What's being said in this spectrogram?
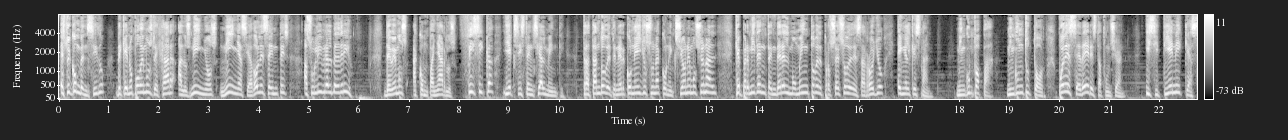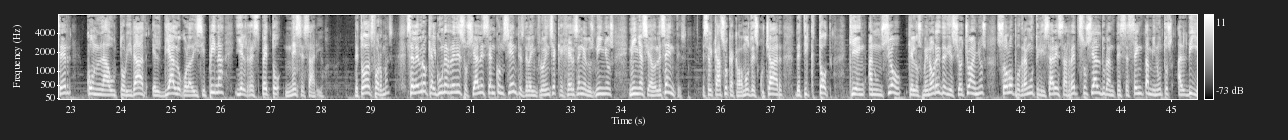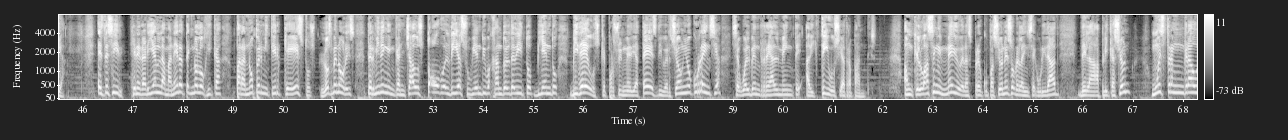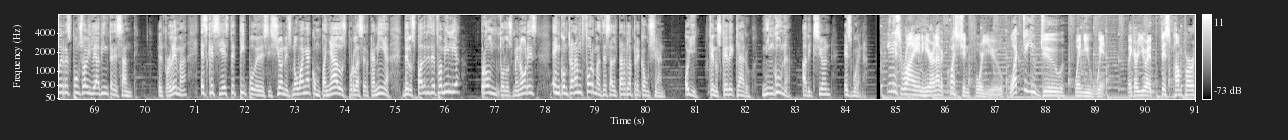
Estoy convencido de que no podemos dejar a los niños, niñas y adolescentes a su libre albedrío. Debemos acompañarlos física y existencialmente, tratando de tener con ellos una conexión emocional que permita entender el momento del proceso de desarrollo en el que están. Ningún papá, ningún tutor puede ceder esta función. Y si tiene que hacer con la autoridad, el diálogo, la disciplina y el respeto necesario. De todas formas, celebro que algunas redes sociales sean conscientes de la influencia que ejercen en los niños, niñas y adolescentes. Es el caso que acabamos de escuchar de TikTok, quien anunció que los menores de 18 años solo podrán utilizar esa red social durante 60 minutos al día. Es decir, generarían la manera tecnológica para no permitir que estos, los menores, terminen enganchados todo el día subiendo y bajando el dedito, viendo videos que por su inmediatez, diversión y ocurrencia se vuelven realmente adictivos y atrapantes. Aunque lo hacen en medio de las preocupaciones sobre la inseguridad de la aplicación, muestran un grado de responsabilidad interesante. El problema es que si este tipo de decisiones no van acompañados por la cercanía de los padres de familia, pronto los menores encontrarán formas de saltar la precaución. Oye, que nos quede claro, ninguna adicción es buena. It is Ryan here, and I have a question for you. What do you do when you win? Like, are you a fist pumper?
